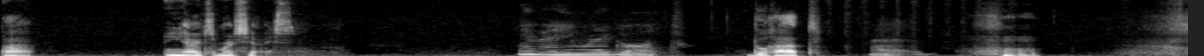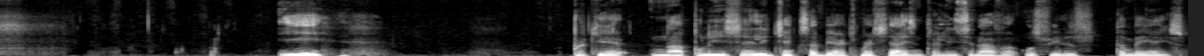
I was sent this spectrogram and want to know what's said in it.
a, em artes marciais. E vem o negócio. Do rato É, E porque na polícia ele tinha que saber artes marciais, então ele ensinava os filhos também a isso.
